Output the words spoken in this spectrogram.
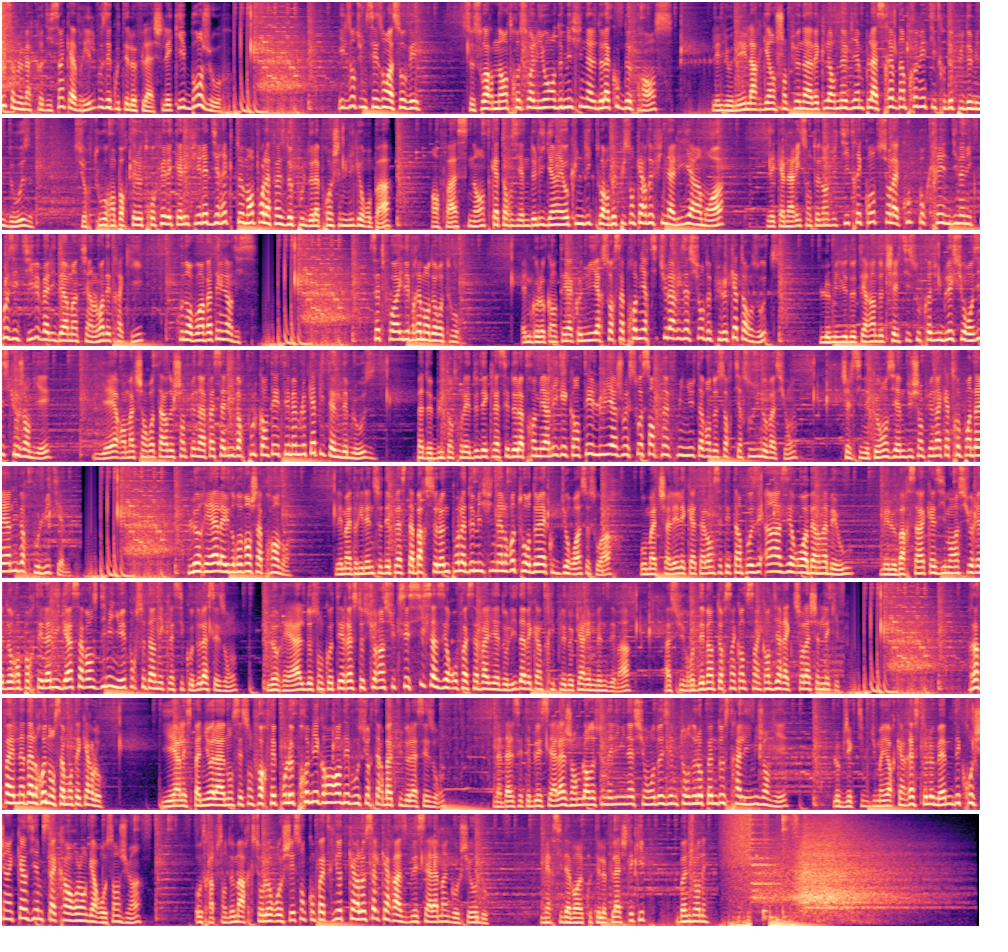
Nous sommes le mercredi 5 avril, vous écoutez le Flash, l'équipe, bonjour. Ils ont une saison à sauver. Ce soir, Nantes reçoit Lyon en demi-finale de la Coupe de France. Les Lyonnais, largués en championnat avec leur 9ème place, rêvent d'un premier titre depuis 2012. Surtout, remporter le trophée les qualifierait directement pour la phase de poule de la prochaine Ligue Europa. En face, Nantes, 14ème de Ligue 1 et aucune victoire depuis son quart de finale il y a un mois. Les Canaries sont tenants du titre et comptent sur la coupe pour créer une dynamique positive et valider un maintien loin d'être acquis. Coup d'envoi à 21h10. Cette fois, il est vraiment de retour. N'Golo Kanté a connu hier soir sa première titularisation depuis le 14 août. Le milieu de terrain de Chelsea souffrait d'une blessure aux ischio-jambiers. Hier, en match en retard de championnat face à Liverpool, Kanté était même le capitaine des Blues. Pas de but entre les deux déclassés de la première ligue et Kanté, lui, a joué 69 minutes avant de sortir sous une ovation. Chelsea n'est que 11ème du championnat, 4 points derrière Liverpool, 8ème. Le Real a une revanche à prendre. Les Madrilènes se déplacent à Barcelone pour la demi-finale retour de la Coupe du Roi ce soir. Au match aller, les Catalans s'étaient imposés 1 à 0 à Bernabeu. Mais le Barça, quasiment assuré de remporter la Liga, s'avance diminué pour ce dernier classico de la saison. Le Real, de son côté, reste sur un succès 6 à 0 face à Valladolid avec un triplé de Karim Benzema. À suivre dès 20h55 en direct sur la chaîne L'équipe. Rafael Nadal renonce à Monte Carlo. Hier, l'Espagnol a annoncé son forfait pour le premier grand rendez-vous sur terre battue de la saison. Nadal s'était blessé à la jambe lors de son élimination au deuxième tour de l'Open d'Australie mi-janvier. L'objectif du Mallorquin reste le même, décrocher un 15e sacre à Roland Garros en juin. Autre absent de marque sur le rocher, son compatriote Carlos Alcaraz blessé à la main gauche et au dos. Merci d'avoir écouté le Flash l'équipe, bonne journée.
